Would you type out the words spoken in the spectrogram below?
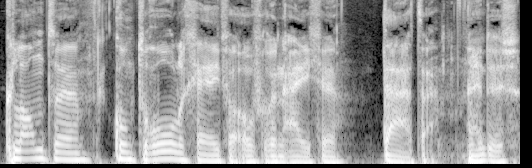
klanten controle geven over hun eigen data. dus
